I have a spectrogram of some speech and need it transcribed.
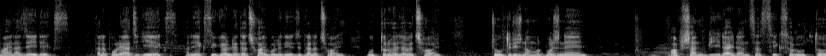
minus eight X তাহলে পড়ে আছে কি এক্স আর এক্স ইকুয়াল টু ছয় বলে দিয়েছে, তাহলে ছয়। উত্তর হয়ে যাবে ছয়। চৌত্রিশ নম্বর প্রশ্নে option B right answer six হবে উত্তর।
